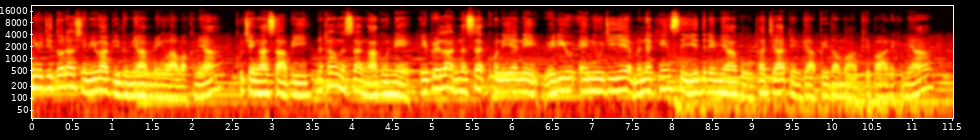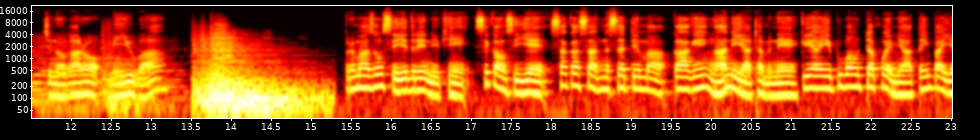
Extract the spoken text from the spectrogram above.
NUG သောတာရှင်မိဘပြည်သူများမင်္ဂလာပါခင်ဗျာခုချိန်ကစပြီး2025ခုနှစ်ဧပြီလ29ရက်နေ့ Radio NUG ရဲ့မနက်ခင်းစီရေးသတင်းများကိုဖတ်ကြားတင်ပြပေးသွားမှာဖြစ်ပါတယ်ခင်ဗျာကျွန်တော်ကတော့မင်းယူပါ ပထမဆုံးစီရေးသတင်းအနေဖြင့်စစ်ကောင်စီရဲ့စက္ကစ21မှကာကင်း9နေရာထပ်မံ KIA ပူးပေါင်းတပ်ဖွဲ့များတင်ပိုက်ရ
